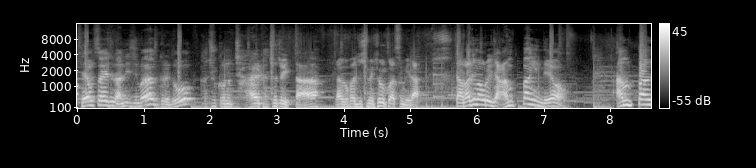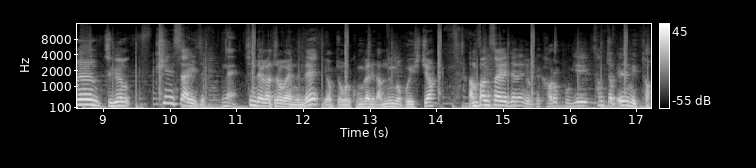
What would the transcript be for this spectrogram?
대형 사이즈는 아니지만 그래도 갖출 거는 잘 갖춰져 있다라고 봐주시면 좋을 것 같습니다. 자 마지막으로 이제 안방인데요. 안방은 지금 퀸 사이즈 네. 침대가 들어가 있는데 옆쪽으로 공간이 남는 거 보이시죠? 안방 사이즈는 이렇게 가로폭이 3.1m,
